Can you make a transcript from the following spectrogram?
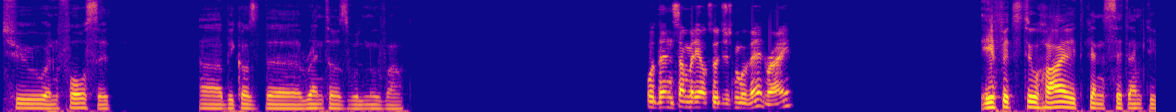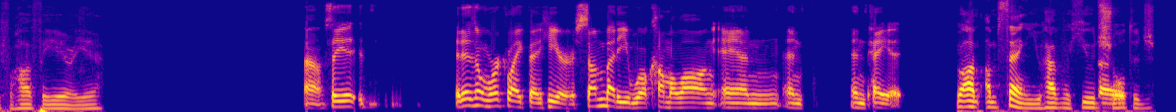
to enforce it uh, because the renters will move out Well, then somebody else would just move in, right? if it's too high it can sit empty for half a year a year Oh, so it, it doesn't work like that here. Somebody will come along and and and pay it. well i'm, I'm saying you have a huge So- shortage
